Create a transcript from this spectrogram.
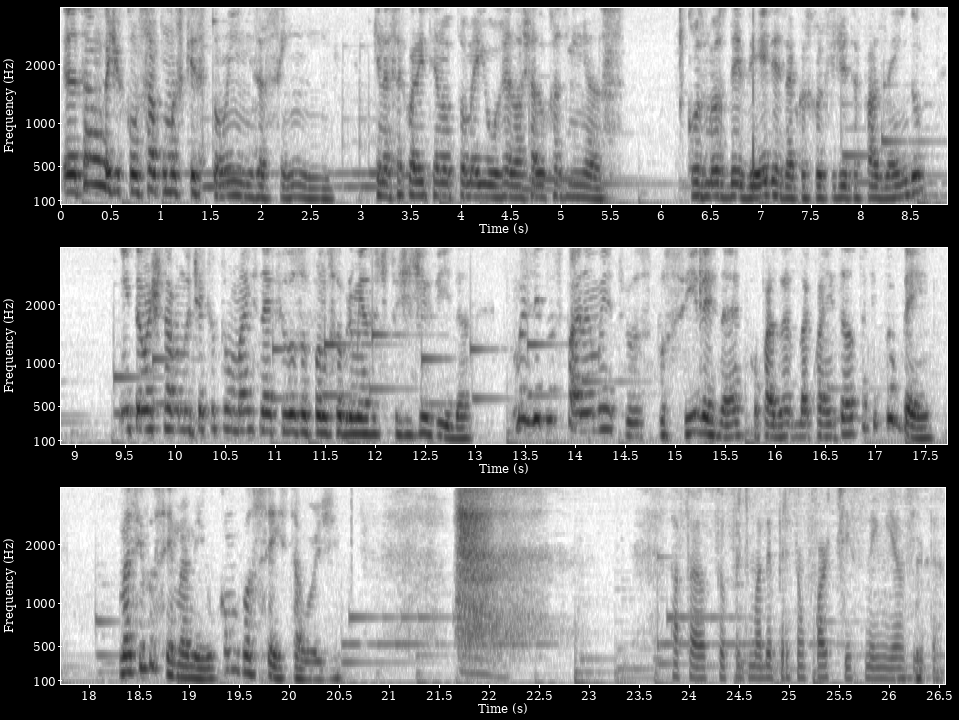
Eu tava hoje com só algumas questões, assim, que nessa quarentena eu tô meio relaxado com as minhas. com os meus deveres, né? Com as coisas que eu devia estar fazendo. Então eu estava no dia que eu tô mais, né, filosofando sobre minhas atitudes de vida. Mas e dos parâmetros possíveis, né? Comparado ao resto da quarentena, tá que tô bem. Mas e você, meu amigo? Como você está hoje? Rafael, eu sofro de uma depressão fortíssima em minha vida.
